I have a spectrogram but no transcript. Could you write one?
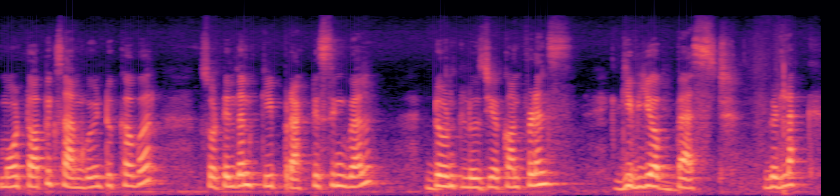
More topics i'm going to cover. So till then keep practicing well. Don't lose your confidence. Give your best. Good luck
